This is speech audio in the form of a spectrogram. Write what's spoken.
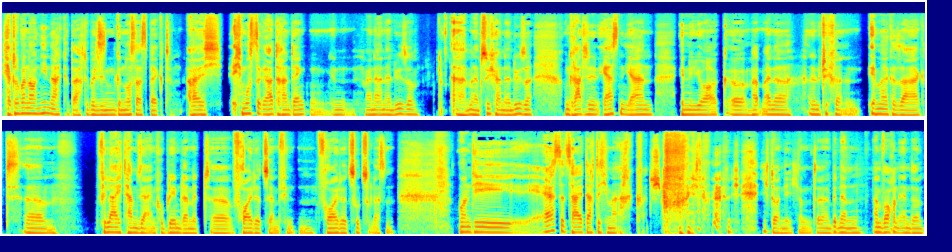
Ich habe darüber noch nie nachgedacht, über diesen Genussaspekt. Aber ich, ich musste gerade daran denken in meiner Analyse, äh, meiner Psychoanalyse. Und gerade in den ersten Jahren in New York äh, hat meine Analytikerin immer gesagt, ähm, Vielleicht haben sie ein Problem damit, äh, Freude zu empfinden, Freude zuzulassen. Und die erste Zeit dachte ich immer, ach Quatsch, ich, ich, doch nicht. Und äh, bin dann am Wochenende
